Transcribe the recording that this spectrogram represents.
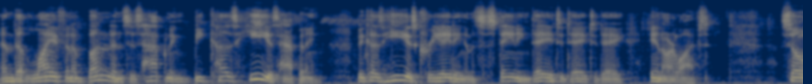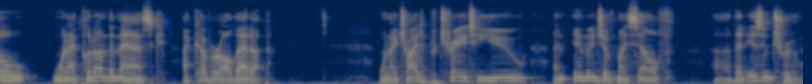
and that life in abundance is happening because he is happening, because he is creating and sustaining day to day to day in our lives. So when I put on the mask, I cover all that up. When I try to portray to you an image of myself uh, that isn't true,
